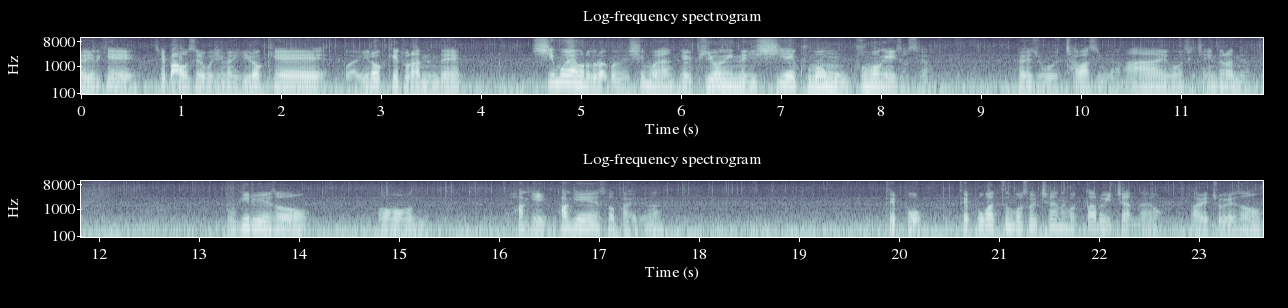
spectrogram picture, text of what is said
이렇게 제 마우스를 보시면 이렇게 뭐야 이렇게 돌았는데 C 모양으로 돌았거든요. C 모양 여기 비어 있는 이 C의 구멍 구멍에 있었어요. 그래가지고 잡았습니다. 아 이거 진짜 힘들었네요. 무기류에서 어 화기 화기에서 봐야 되나? 대포 대포 같은 거 설치하는 거 따로 있지 않나요? 아래쪽에서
